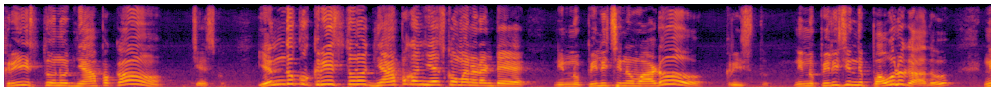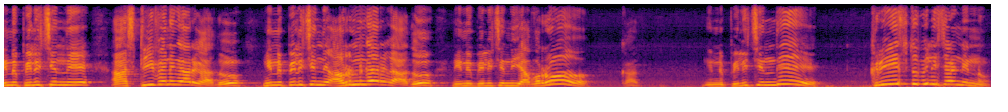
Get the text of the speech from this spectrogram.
క్రీస్తును జ్ఞాపకం చేసుకో. ఎందుకు క్రీస్తును జ్ఞాపకం చేసుకోమన్నాడంటే నిన్ను పిలిచినవాడు క్రీస్తు. నిన్ను పిలిచింది పౌలు కాదు. నిన్ను పిలిచింది ఆ స్టీఫెన్ గారు కాదు. నిన్ను పిలిచింది అరుణ్ గారు కాదు. నిన్ను పిలిచింది ఎవరు కాదు. నిన్ను పిలిచింది క్రీస్తు పిలిచాడు నిన్ను.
